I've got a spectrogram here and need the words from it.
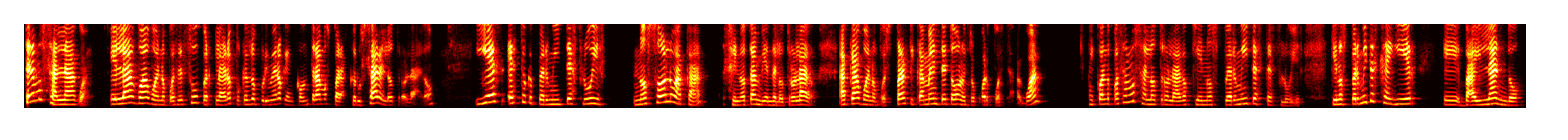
Tenemos al agua. El agua, bueno, pues es súper claro porque es lo primero que encontramos para cruzar el otro lado. Y es esto que permite fluir, no solo acá, sino también del otro lado. Acá, bueno, pues prácticamente todo nuestro cuerpo es agua. Y cuando pasamos al otro lado, quien nos permite este fluir, quien nos permite seguir eh, bailando,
